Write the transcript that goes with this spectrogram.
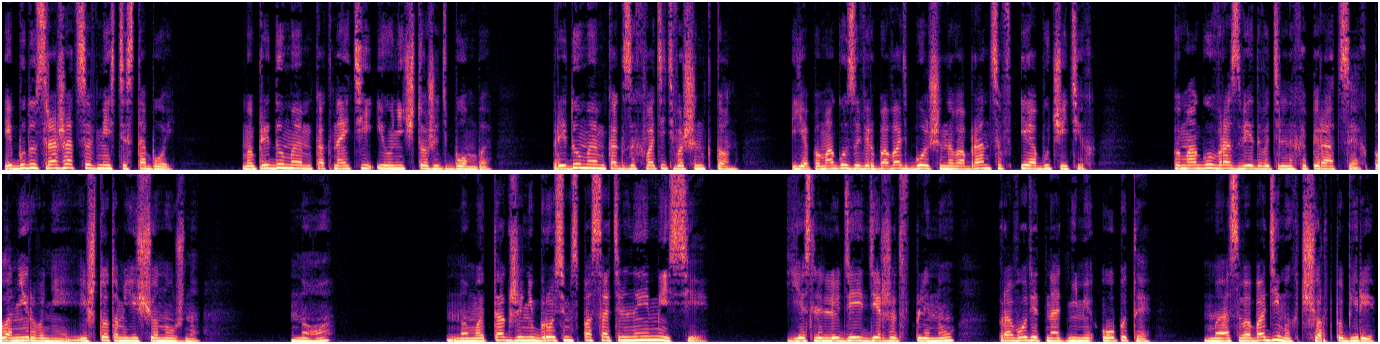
И буду сражаться вместе с тобой. Мы придумаем, как найти и уничтожить бомбы. Придумаем, как захватить Вашингтон. Я помогу завербовать больше новобранцев и обучить их. Помогу в разведывательных операциях, планировании и что там еще нужно. Но но мы также не бросим спасательные миссии. Если людей держат в плену, проводят над ними опыты, мы освободим их, черт побери.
